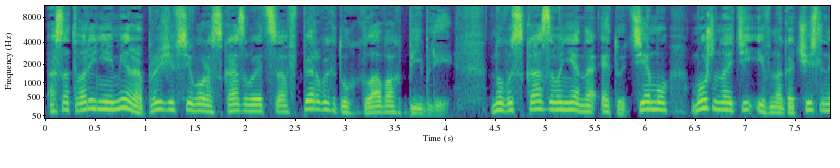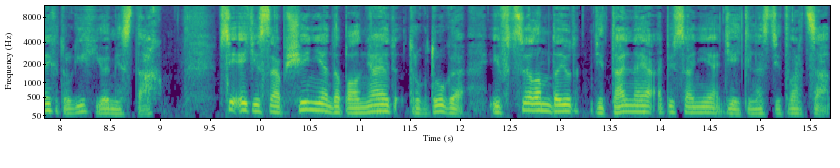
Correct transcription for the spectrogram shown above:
О сотворении мира прежде всего рассказывается в первых двух главах Библии, но высказывания на эту тему можно найти и в многочисленных других ее местах. Все эти сообщения дополняют друг друга и в целом дают детальное описание деятельности Творца.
